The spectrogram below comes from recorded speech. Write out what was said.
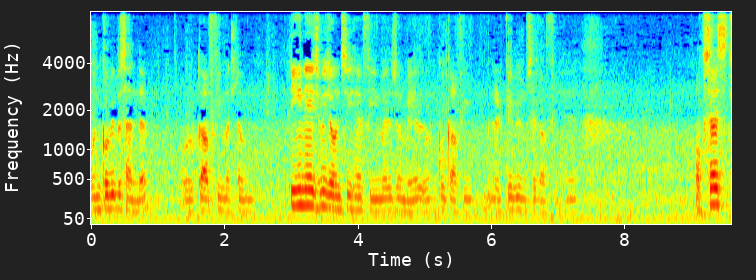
उनको भी पसंद है और काफ़ी मतलब टीन एज में जो सी हैं फीमेल्स और मेल उनको काफ़ी, लड़के भी उनसे काफ़ी हैं। ऑब्सेस्ड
